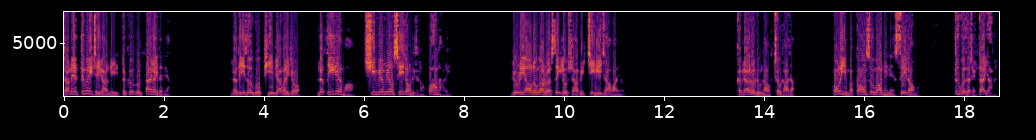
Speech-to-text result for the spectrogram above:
ဒါနဲ့သူ့အိတ်ထဲကနေတကူးကိုနှိုက်လိုက်တယ်ဗျာလက်သီးစုပ်ကိုဖြေပြလိုက်တော့လက်သီးထဲမှာရှီမျောမျောဆေးကြောင်တွေတော့ပါလာတယ်လူရီအားလုံးကတော့စိတ်လှုပ်ရှားပြီးကြည်နေကြပါရောခမရတို့လူနာကိုချုပ်ထားကြဟောဒီမကောင်းဆိုးဝါးနေတဲ့ဆေးတောင်ကို သူ့ဘက်ဆက်တိုက်ရမယ်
